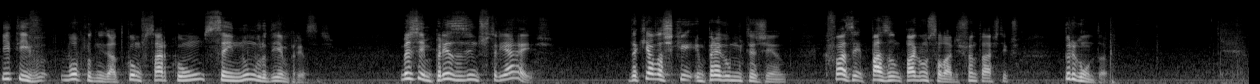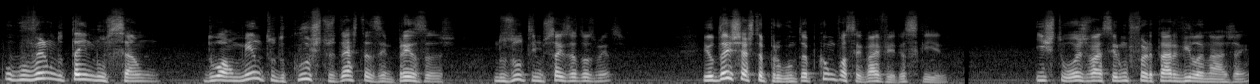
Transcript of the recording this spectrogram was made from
e tive a oportunidade de conversar com um sem número de empresas. Mas empresas industriais, daquelas que empregam muita gente, que fazem, pagam, pagam salários fantásticos. Pergunta: o governo tem noção do aumento de custos destas empresas nos últimos 6 a 12 meses? Eu deixo esta pergunta porque, como você vai ver a seguir, isto hoje vai ser um fartar vilanagem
